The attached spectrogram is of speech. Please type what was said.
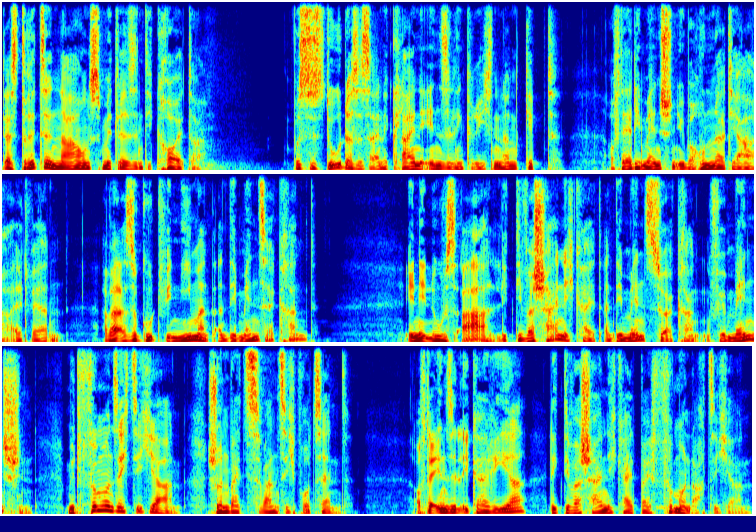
Das dritte Nahrungsmittel sind die Kräuter. Wusstest du, dass es eine kleine Insel in Griechenland gibt, auf der die Menschen über 100 Jahre alt werden, aber also gut wie niemand an Demenz erkrankt? In den USA liegt die Wahrscheinlichkeit, an Demenz zu erkranken, für Menschen mit 65 Jahren schon bei 20 Prozent. Auf der Insel Ikaria liegt die Wahrscheinlichkeit bei 85 Jahren.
